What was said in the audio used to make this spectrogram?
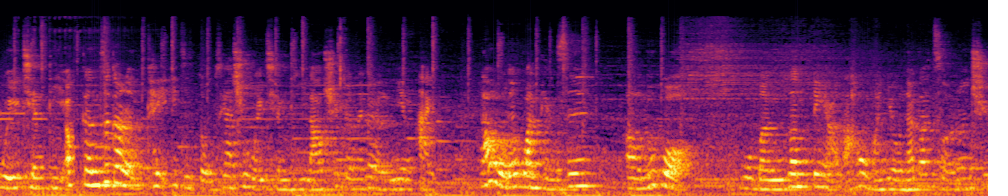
为前提，哦，跟这个人可以一直走下去为前提，然后去跟那个人恋爱。然后我的观点是，呃，如果我们认定啊，然后我们有那个责任去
